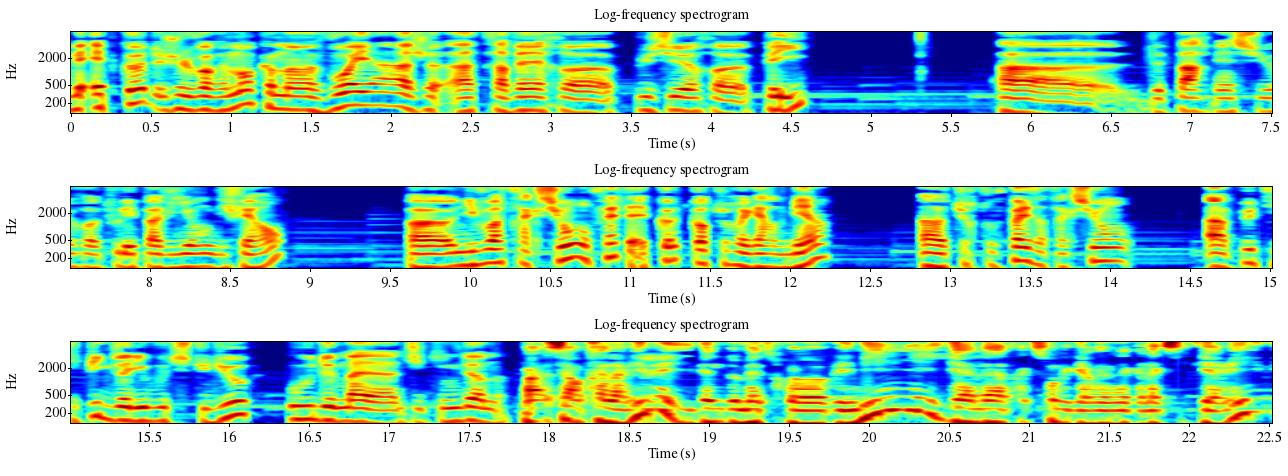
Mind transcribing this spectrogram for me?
Mais Epcot, je le vois vraiment comme un voyage à travers euh, plusieurs euh, pays, euh, de par bien sûr tous les pavillons différents. Euh, niveau attraction, en fait, à Epcot, quand tu regardes bien, euh, tu retrouves pas les attractions un peu typiques d'Hollywood Studios ou de Magic Kingdom. bah, C'est en train d'arriver, ils viennent de mettre euh, Rémi, il y a l'attraction des Gardiens de la Galaxie qui arrive,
